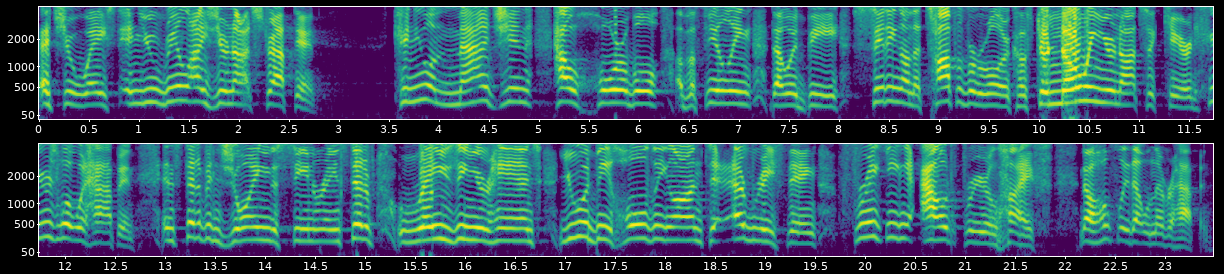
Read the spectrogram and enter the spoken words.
at your waist, and you realize you're not strapped in. Can you imagine how horrible of a feeling that would be sitting on the top of a roller coaster knowing you're not secured? Here's what would happen. Instead of enjoying the scenery, instead of raising your hands, you would be holding on to everything, freaking out for your life. Now, hopefully, that will never happen.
